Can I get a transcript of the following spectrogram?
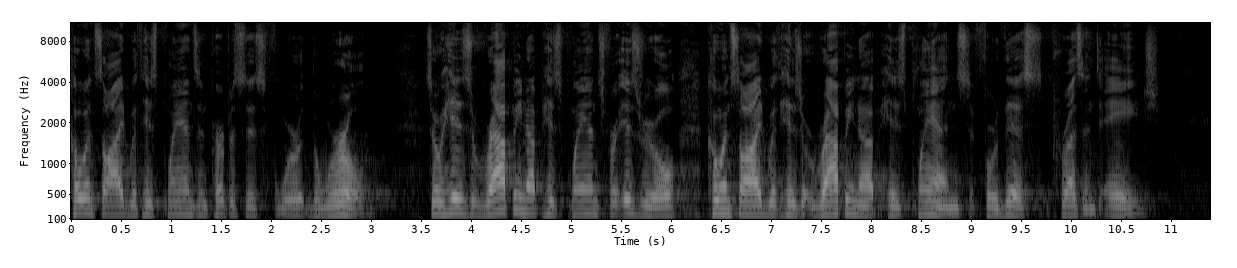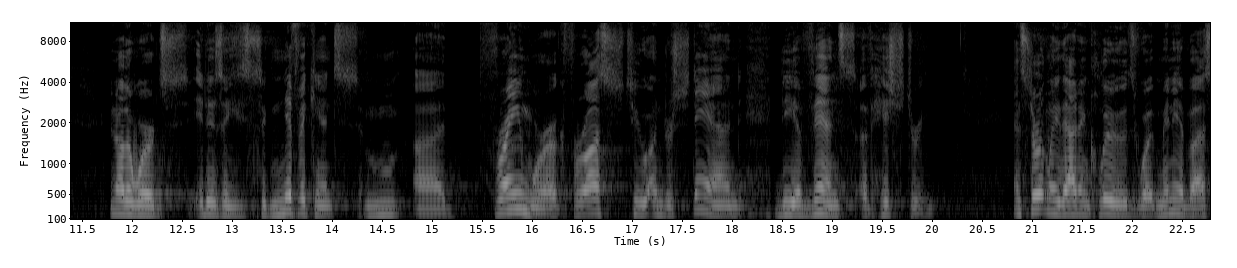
coincide with his plans and purposes for the world. So his wrapping up his plans for Israel coincide with his wrapping up his plans for this present age. In other words, it is a significant mm, uh, framework for us to understand the events of history. And certainly that includes what many of us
